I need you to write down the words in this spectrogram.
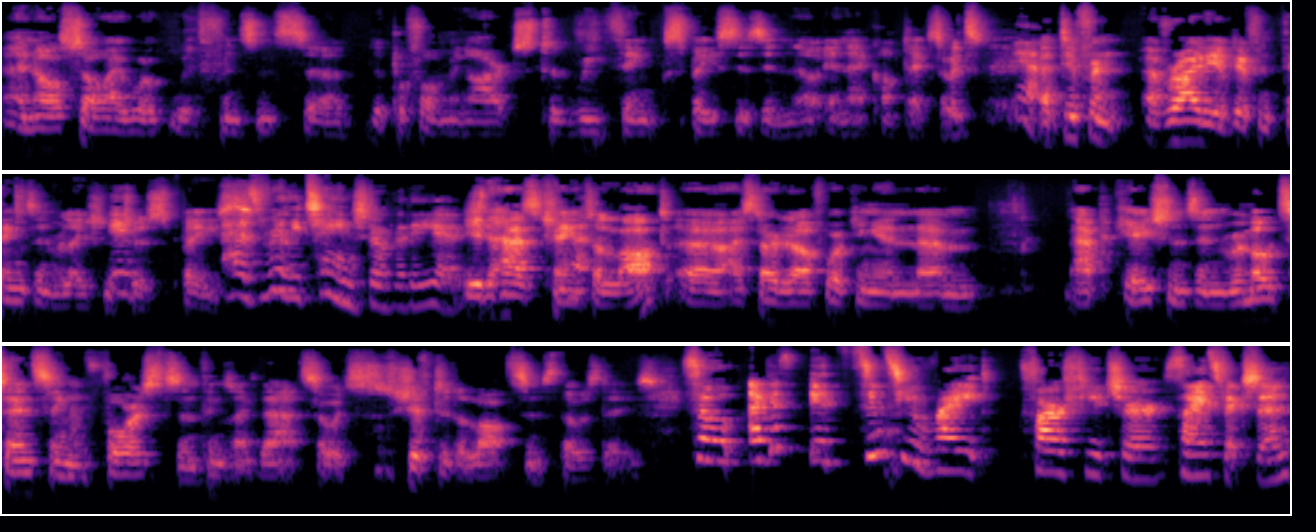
And also, I work with, for instance, uh, the performing arts to rethink spaces in the, in that context. So it's yeah. a different, a variety of different things in relation It to space. has really changed over the years. It has changed a lot. Uh, I started off working in um, applications in remote sensing, forests, and things like that. So it's shifted a lot since those days. So I guess it since you write far future science fiction,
